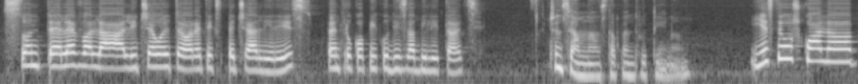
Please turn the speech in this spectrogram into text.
Sunt elevă la Liceul Teoretic Special Iris pentru copii cu dizabilități. Ce înseamnă asta pentru tine? Este o școală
